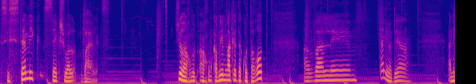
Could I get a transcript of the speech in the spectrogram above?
systemic sexual violence. שוב, אנחנו, אנחנו מקבלים רק את הכותרות, אבל... Uh, אני יודע. אני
